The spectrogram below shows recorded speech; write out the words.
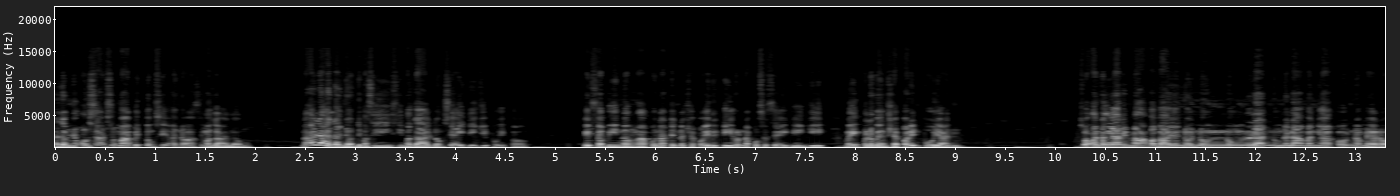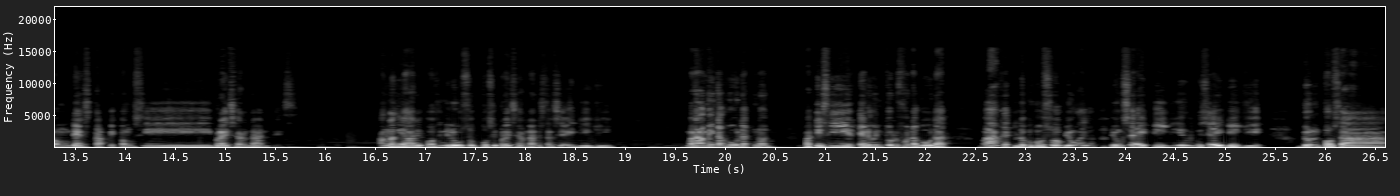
alam niyo kung saan sumabit tong si, ano, si Magalong? Naalala niyo, di ba si, si Magalong, si IDG po ito? Kahit sabihin na nga po natin na siya po i-retiro na po sa CIDG, may impluensya pa rin po yan. So, anong nangyari mga kababayan, no? nung, nung, nung nalaman nga po na merong desktop itong si Bryce Hernandez, ang nangyari po, nilusog po si Bryce Hernandez ng CIDG. Maraming nagulat nun. Pati si Erwin Tulfo nagulat. Bakit lumusog yung, yung, CIT, yung CIDG dun po sa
